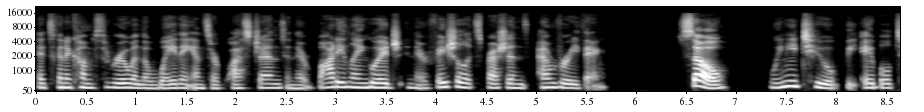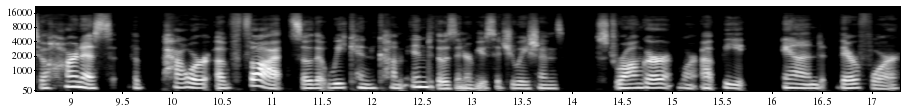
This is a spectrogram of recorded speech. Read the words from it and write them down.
It's going to come through in the way they answer questions, in their body language, in their facial expressions, everything. So, we need to be able to harness the power of thought so that we can come into those interview situations stronger, more upbeat, and therefore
